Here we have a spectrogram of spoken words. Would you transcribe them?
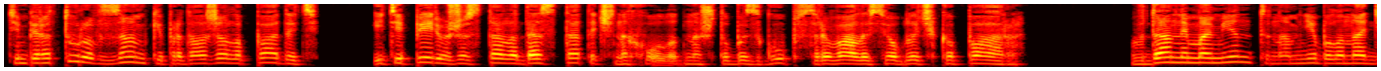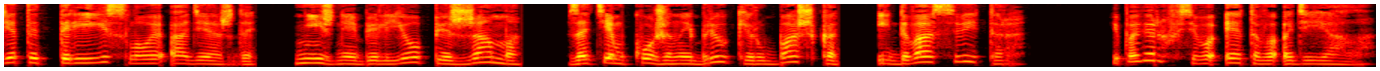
Температура в замке продолжала падать, и теперь уже стало достаточно холодно, чтобы с губ срывалось облачко пара. В данный момент на мне было надеты три слоя одежды. Нижнее белье, пижама, затем кожаные брюки, рубашка и два свитера. И поверх всего этого одеяло.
